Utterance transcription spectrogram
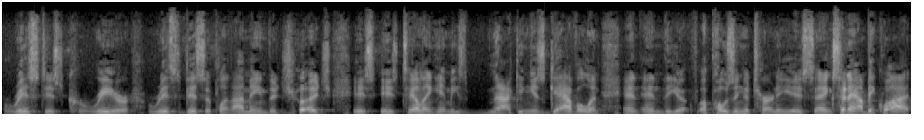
risked his career, risked discipline. I mean, the judge is, is telling him he's knocking his gavel, and, and, and the uh, opposing attorney is saying, Sit down, be quiet.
